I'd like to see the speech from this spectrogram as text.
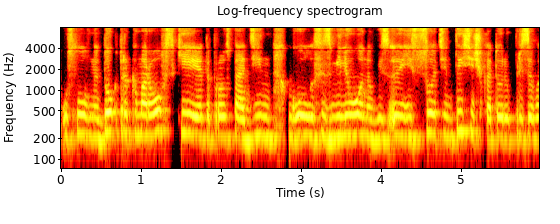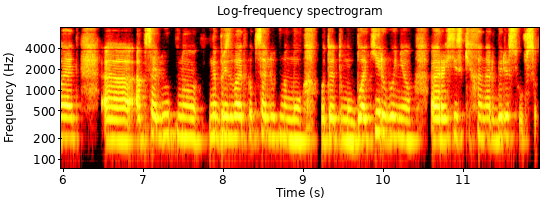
условно доктор Комаровский – это просто один голос из миллионов, из, из сотен тысяч, который призывает, абсолютную, призывает к абсолютному вот этому блокированию России российских энергоресурсов.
